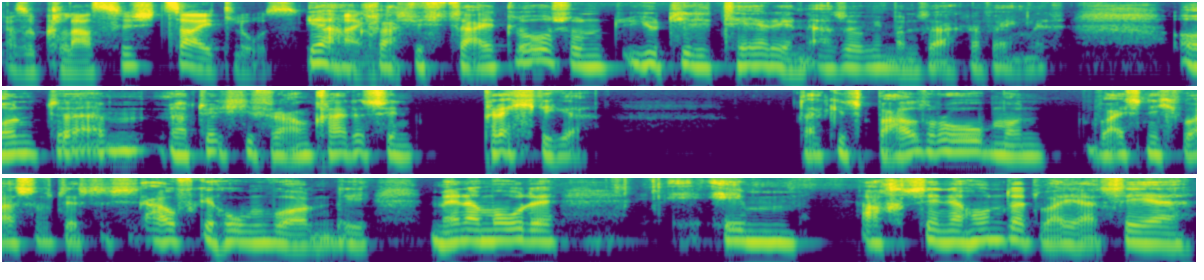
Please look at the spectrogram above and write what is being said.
also klassisch zeitlos. Ja, eigentlich. klassisch zeitlos und utilitarian, also wie man sagt auf Englisch. Und ähm, natürlich die Frauenkleider sind prächtiger. Da gibt es Ballroben und weiß nicht was, das ist aufgehoben worden. Die Männermode im 18. Jahrhundert war ja sehr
